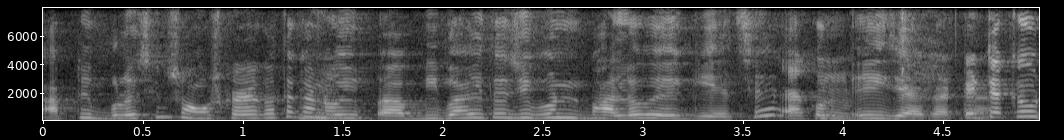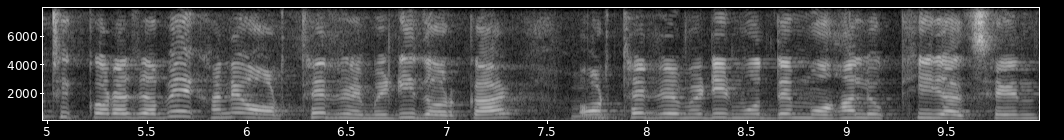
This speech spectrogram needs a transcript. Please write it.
আপনি বলেছেন সংস্কারের কথা কারণ ওই বিবাহিত জীবন ভালো হয়ে গিয়েছে। এখন এই জায়গাটা। এটাকেও ঠিক করা যাবে। এখানে অর্থের রেমেডি দরকার। অর্থের রেমেডির মধ্যে মহালক্ষ্মী আছেন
